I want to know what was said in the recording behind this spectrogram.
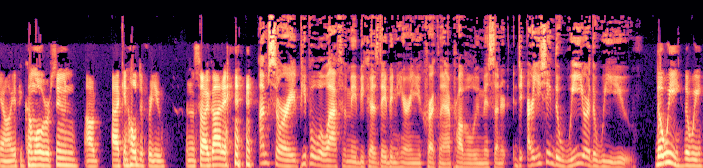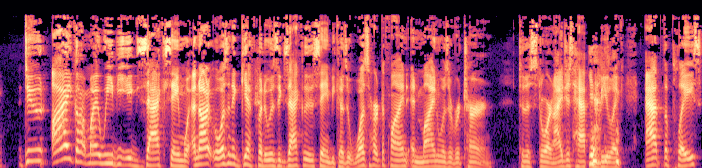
You know, if you come over soon, I'll I can hold it for you. And so I got it. I'm sorry, people will laugh at me because they've been hearing you correctly. I probably misunderstood. Are you saying the Wii or the Wii U? the Wii, the Wii. Dude, I got my Wii the exact same way. And not, it wasn't a gift, but it was exactly the same because it was hard to find and mine was a return to the store. And I just happened to be like at the place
